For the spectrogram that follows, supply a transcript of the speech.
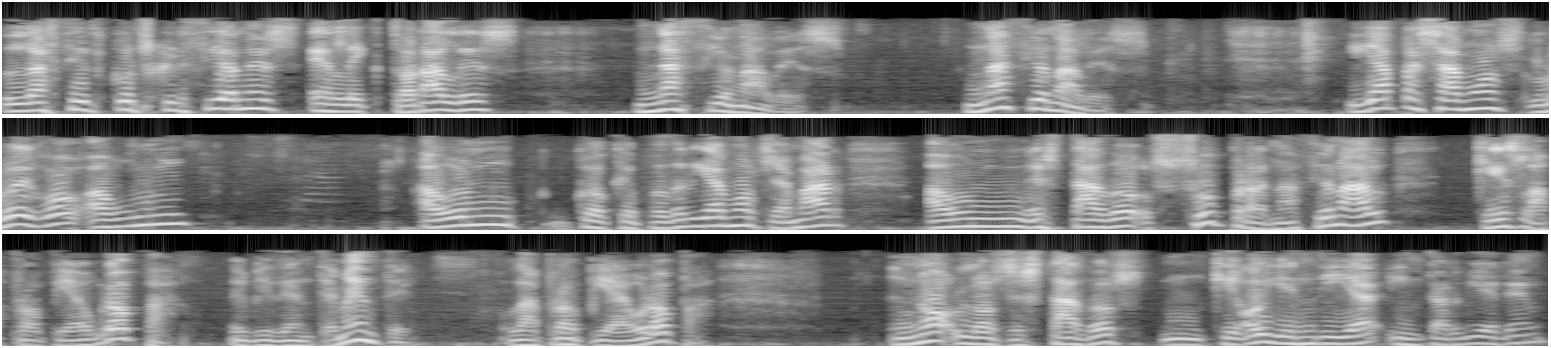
las circunscripciones electorales nacionales. Nacionales. Y ya pasamos luego a un, a un, lo que podríamos llamar a un Estado supranacional, que es la propia Europa, evidentemente, la propia Europa no los estados que hoy en día intervienen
